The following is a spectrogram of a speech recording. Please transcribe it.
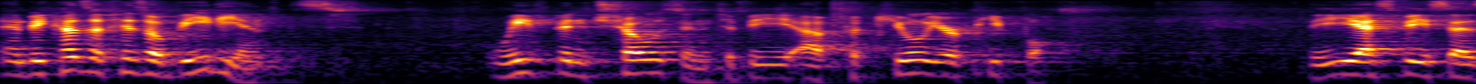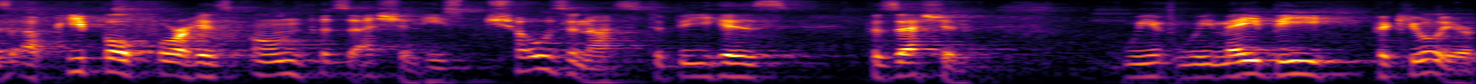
and because of his obedience, we've been chosen to be a peculiar people. The ESV says, a people for his own possession. He's chosen us to be his possession. We, we may be peculiar,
